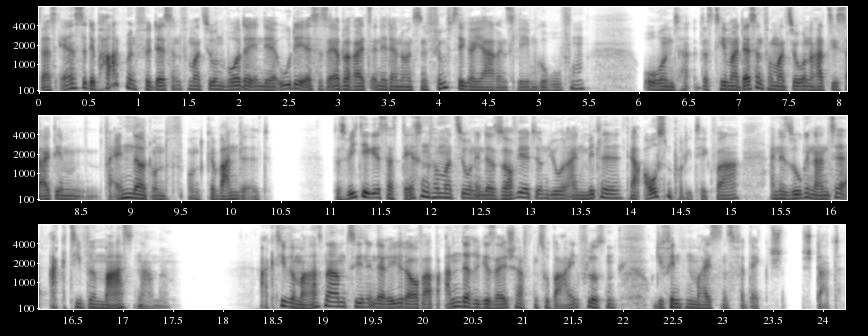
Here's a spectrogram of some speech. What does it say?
Das erste Department für Desinformation wurde in der UdSSR bereits Ende der 1950er Jahre ins Leben gerufen. Und das Thema Desinformation hat sich seitdem verändert und, und gewandelt. Das Wichtige ist, dass Desinformation in der Sowjetunion ein Mittel der Außenpolitik war, eine sogenannte aktive Maßnahme. Aktive Maßnahmen zielen in der Regel darauf ab, andere Gesellschaften zu beeinflussen und die finden meistens verdeckt statt.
